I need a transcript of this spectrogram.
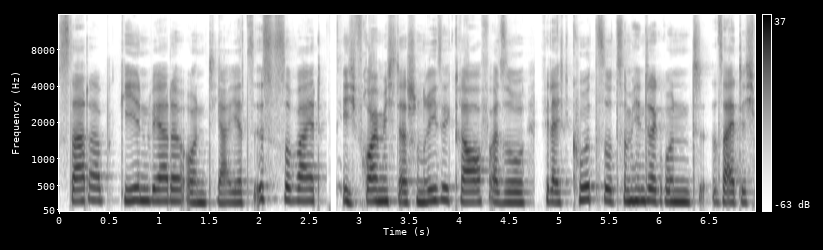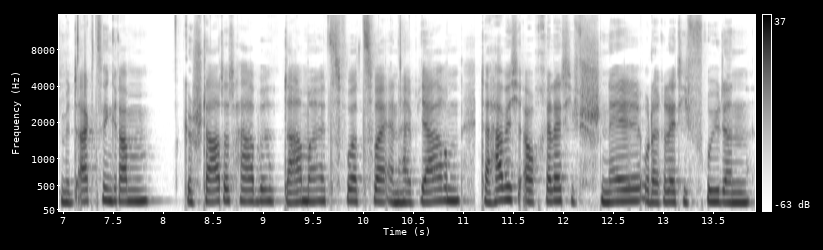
Startup gehen werde. Und ja, jetzt ist es soweit. Ich freue mich da schon riesig drauf. Also vielleicht kurz so zum Hintergrund und seit ich mit Aktiengramm gestartet habe, damals vor zweieinhalb Jahren, da habe ich auch relativ schnell oder relativ früh dann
